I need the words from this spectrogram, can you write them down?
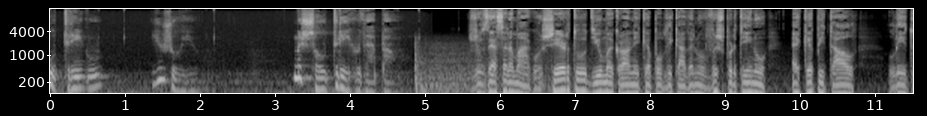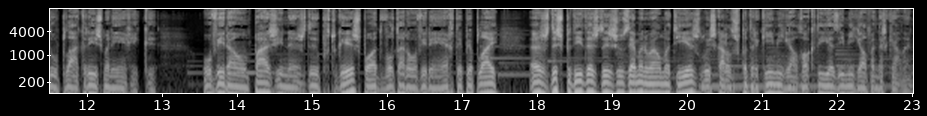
o trigo e o joio. Mas só o trigo dá pão. José Saramago, certo de uma crónica publicada no Vespertino, A Capital, lido pela atriz Maria Henrique. Ouviram páginas de português, pode voltar a ouvir em RTP Play as despedidas de José Manuel Matias, Luís Carlos Patraquim, Miguel Roque Dias e Miguel Van der Kellen.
